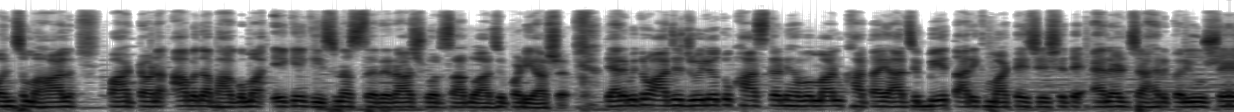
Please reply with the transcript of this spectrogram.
પંચમહાલ, પાટણ આ બધા ભાગોમાં એક એક ઇંચના સરેરાશ વરસાદો આજે પડ્યા છે. ત્યારે મિત્રો આજે જોઈ લો તો ખાસ કરીને હવામાન ખાતાએ આજે બે તારીખ માટે જે છે તે એલર્ટ જાહેર કર્યું છે.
